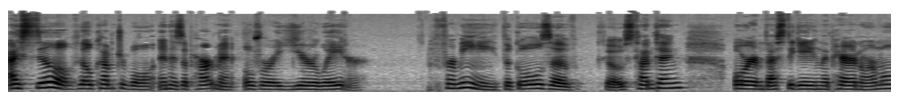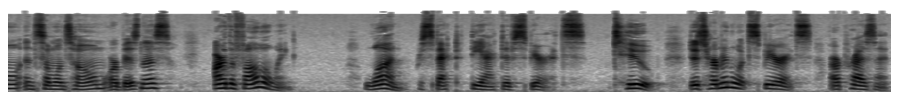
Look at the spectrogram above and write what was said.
I still feel comfortable in his apartment over a year later. For me, the goals of ghost hunting or investigating the paranormal in someone's home or business are the following 1. Respect the active spirits. 2. Determine what spirits are present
